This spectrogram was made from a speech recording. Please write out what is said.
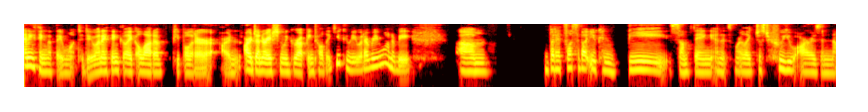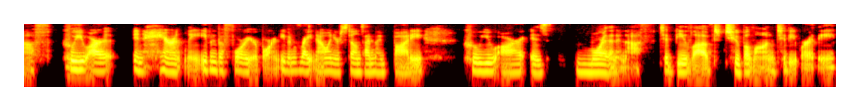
anything that they want to do. And I think like a lot of people that are, are in our generation, we grew up being told like you can be whatever you want to be. Um, but it's less about you can be something and it's more like just who you are is enough. Who you are inherently, even before you're born, even right now when you're still inside my body, who you are is more than enough to be loved, to belong, to be worthy.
